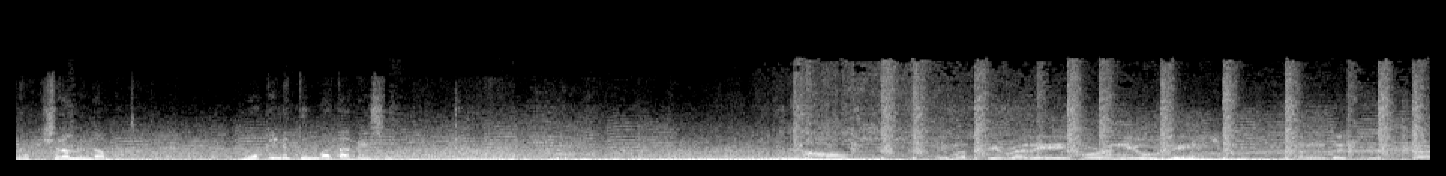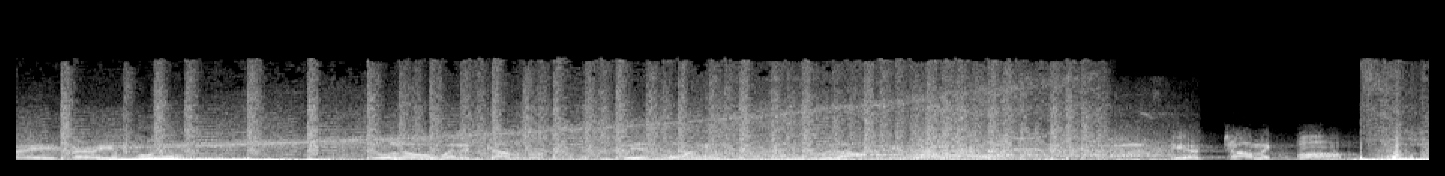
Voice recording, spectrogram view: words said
ഒരക്ഷരം മിണ്ടാൻ പറ്റില്ല മൂക്കിന്റെ തുമ്പത്താ Now, we must be ready for a new danger. And this is very, very important. You'll know when it comes, with warning and without any warning. The atomic bomb.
